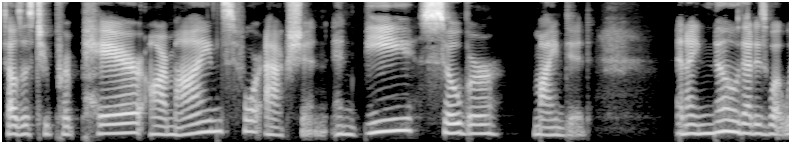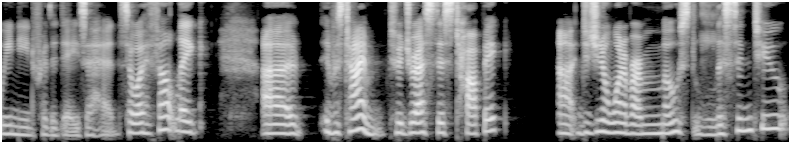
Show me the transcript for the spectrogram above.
tells us to prepare our minds for action and be sober minded. And I know that is what we need for the days ahead. So I felt like uh, it was time to address this topic. Uh, did you know one of our most listened to,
